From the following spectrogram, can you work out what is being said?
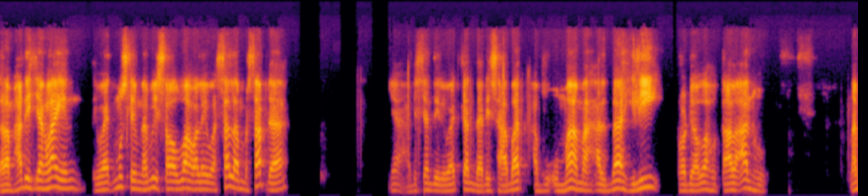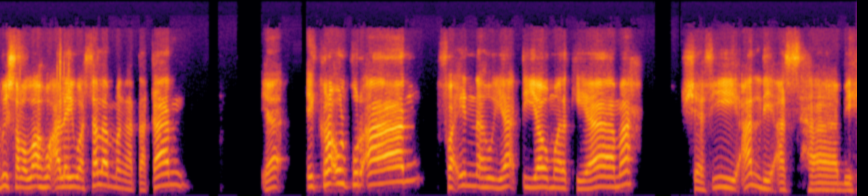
Dalam hadis yang lain, riwayat Muslim Nabi Shallallahu Alaihi Wasallam bersabda, ya hadisnya diriwayatkan dari sahabat Abu Umamah Al Bahili radhiyallahu taala anhu. Nabi Shallallahu Alaihi Wasallam mengatakan, ya ikra'ul Quran fa innahu ya'ti yaumal qiyamah syafi'an li ashabih.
